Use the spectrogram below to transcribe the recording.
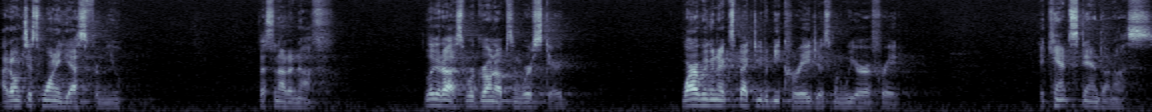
I don't just want a yes from you. That's not enough. Look at us. We're grown ups and we're scared. Why are we going to expect you to be courageous when we are afraid? It can't stand on us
